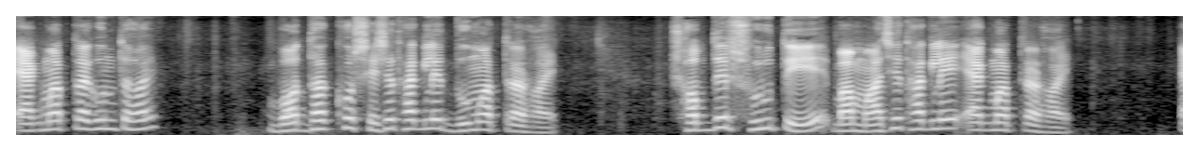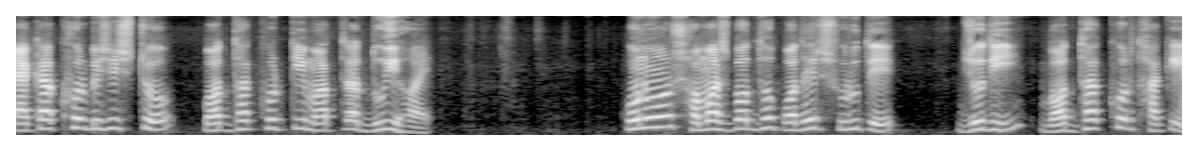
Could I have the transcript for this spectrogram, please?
এক মাত্রা গুনতে হয়। বদ্ধাক্ষর শেষে থাকলে দু মাত্রার হয়। শব্দের শুরুতে বা মাঝে থাকলে এক মাত্রার হয়। একাক্ষর বিশিষ্ট বদ্ধাক্ষরটি মাত্রা দুই হয়। কোনো সমাসবদ্ধ পদের শুরুতে যদি বদ্ধাক্ষর থাকে,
